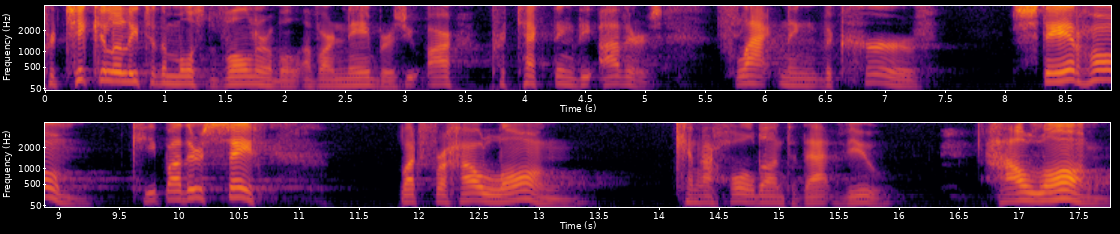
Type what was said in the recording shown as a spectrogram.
particularly to the most vulnerable of our neighbors. You are protecting the others, flattening the curve. Stay at home, keep others safe. But for how long can I hold on to that view? How long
